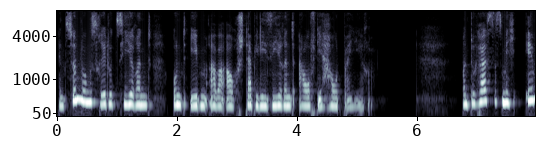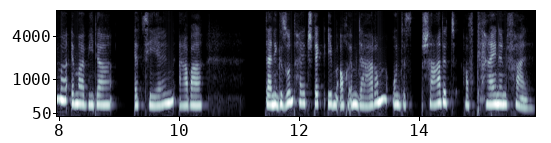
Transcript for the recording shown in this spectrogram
entzündungsreduzierend und eben aber auch stabilisierend auf die Hautbarriere. Und du hörst es mich immer, immer wieder erzählen, aber Deine Gesundheit steckt eben auch im Darm und es schadet auf keinen Fall,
